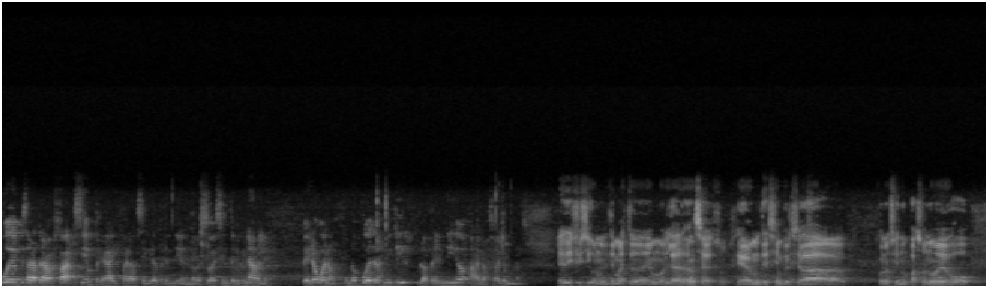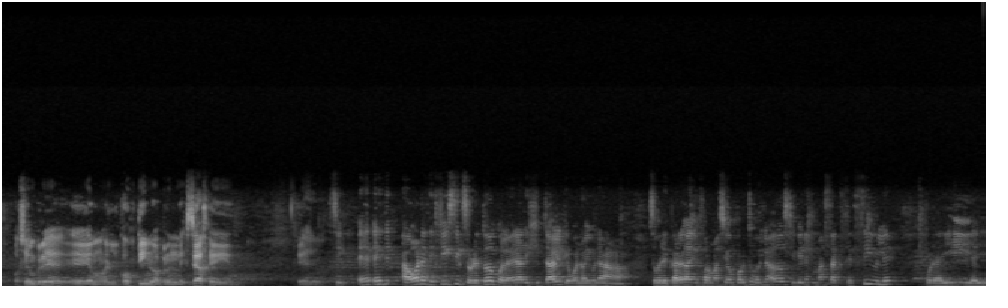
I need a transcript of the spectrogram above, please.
puede empezar a trabajar. Siempre hay para seguir aprendiendo, eso es interminable. Pero bueno, uno puede transmitir lo aprendido a los alumnos. Es difícil con el tema esto, digamos, la danza, generalmente siempre se va conociendo un paso nuevo o siempre, eh, digamos, el continuo aprendizaje y... eh, Sí, es- es- ahora es difícil, sobre todo con la era digital, que bueno, hay una sobrecarga de información por todos lados, si bien es más accesible, por ahí hay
